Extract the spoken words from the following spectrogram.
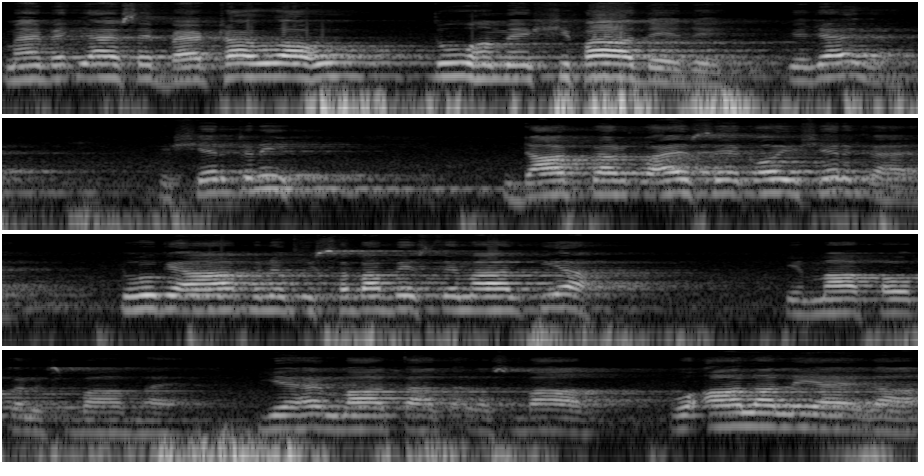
میں ایسے بیٹھا ہوا ہوں، تو ہمیں شفا دے دے۔ یہ جائز ہے۔ یہ شرک نہیں۔ ڈاکٹر کو ایسے کوئی شرک ہے، کیونکہ آپ نے کوئی سبب استعمال کیا، یہ ما فوق الاسباب ہے۔ یہ ہے ما تحت الاسباب۔ وہ آلہ لے آئے گا،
